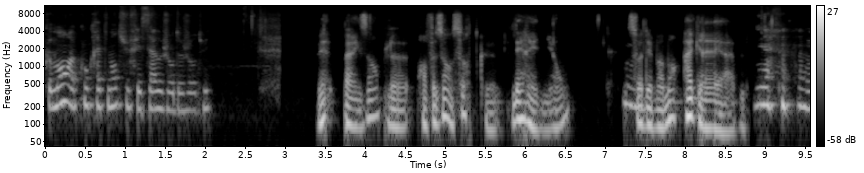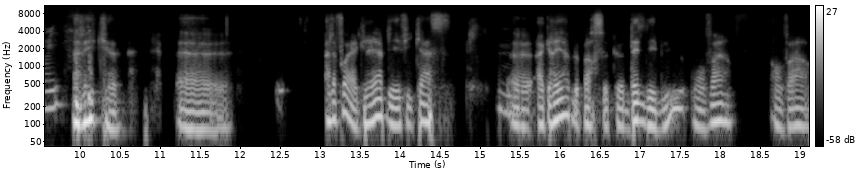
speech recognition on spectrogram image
Comment concrètement tu fais ça au jour d'aujourd'hui? Mais, par exemple, en faisant en sorte que les réunions mmh. soient des moments agréables. oui. Avec euh, euh, à la fois agréables et efficaces. hmm. agréable parce que dès le début, on va, on va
